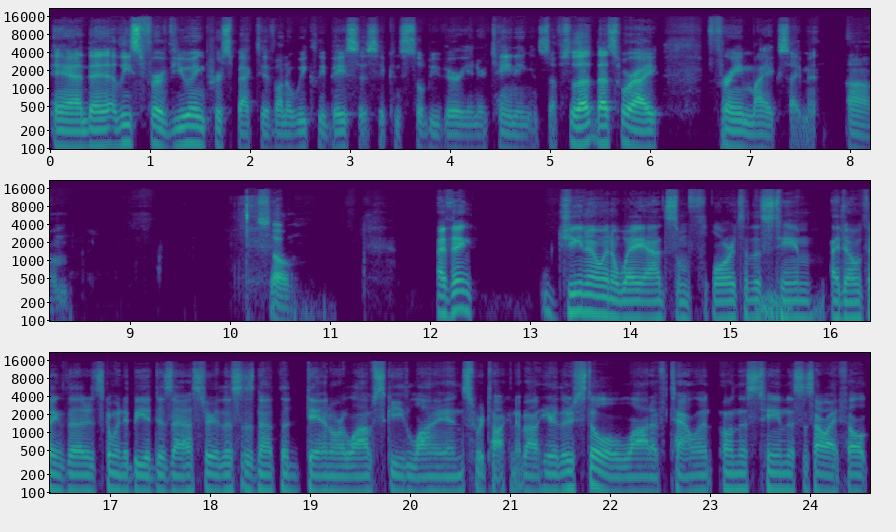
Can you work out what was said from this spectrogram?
And then, at least for a viewing perspective on a weekly basis, it can still be very entertaining and stuff. So that, that's where I frame my excitement. Um, so I think Geno, in a way, adds some floor to this team. I don't think that it's going to be a disaster. This is not the Dan Orlovsky Lions we're talking about here. There's still a lot of talent on this team. This is how I felt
